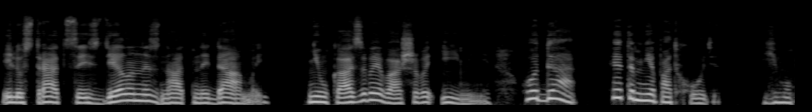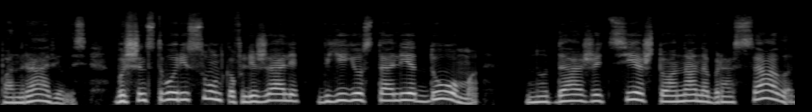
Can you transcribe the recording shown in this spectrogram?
«Иллюстрации сделаны знатной дамой», не указывая вашего имени. «О да, это мне подходит». Ему понравилось. Большинство рисунков лежали в ее столе дома — но даже те, что она набросала,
